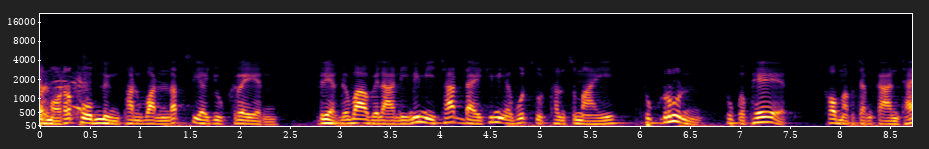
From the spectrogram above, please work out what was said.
สมรภูมิ 1,000 วันรัสเซียยูเครน เรียกได้ว่าเวลานี้ไม่มีชาติใดที่มีอาวุธสุดทันสมัย ทุกรุ่น ทุกประเภท เข้ามาประจำการใช้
